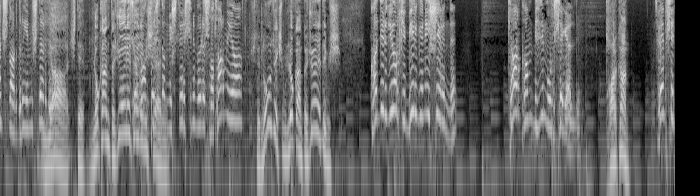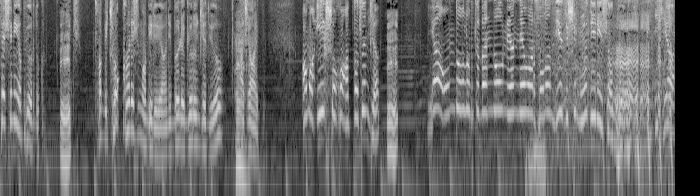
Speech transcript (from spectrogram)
Açlardır yemişlerdir. Ya işte lokantacı öyle söylemiş Lokantacı da yani. müşterisini böyle satar mı ya? İşte ne olacak şimdi lokantacı öyle demiş. Kadir diyor ki bir gün iş yerinde Tarkan bizim ofise geldi. Tarkan. Web sitesini yapıyorduk. Evet. Tabii çok karizma biri yani böyle görünce diyor. Evet. Acayip. Ama ilk şoku atlatınca Evet. Ya onda olup da bende olmayan ne var falan diye düşünmüyor değil insan diyor. ya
